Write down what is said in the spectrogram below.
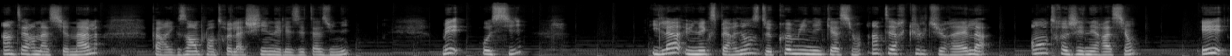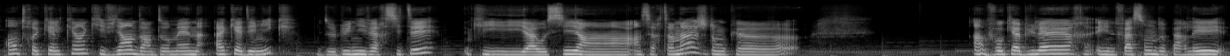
internationale, par exemple entre la Chine et les États-Unis, mais aussi il a une expérience de communication interculturelle entre générations et entre quelqu'un qui vient d'un domaine académique, de l'université, qui a aussi un, certain âge, donc euh, un vocabulaire et une façon de parler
